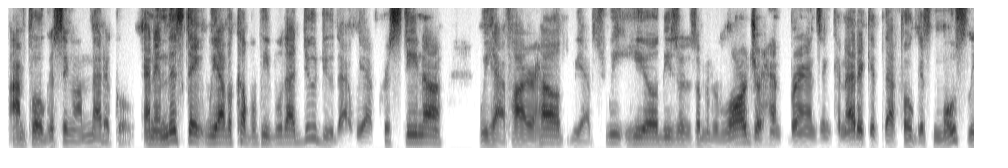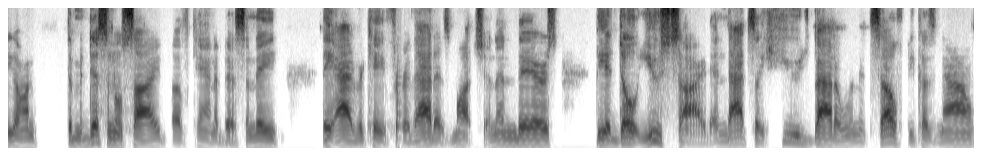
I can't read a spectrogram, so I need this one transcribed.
I'm focusing on medical. And in this state we have a couple people that do do that. We have Christina we have Higher Health, we have Sweet Heal. These are some of the larger hemp brands in Connecticut that focus mostly on the medicinal side of cannabis, and they they advocate for that as much. And then there's the adult use side, and that's a huge battle in itself because now,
